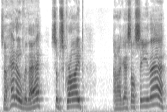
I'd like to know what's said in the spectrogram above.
So head over there, subscribe, and I guess I'll see you there.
